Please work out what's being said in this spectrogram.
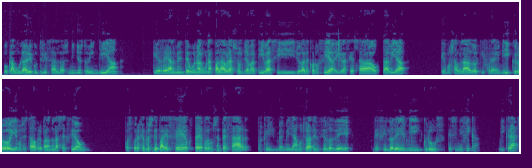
vocabulario que utilizan los niños de hoy en día, que realmente, bueno, algunas palabras son llamativas y yo las desconocía. Y gracias a Octavia, que hemos hablado aquí fuera de micro y hemos estado preparando la sección, pues por ejemplo, si te parece, Octavia, podemos empezar, porque me, me llama mucho la atención lo de decirlo de mi cruz. ¿Qué significa? Mi crash.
